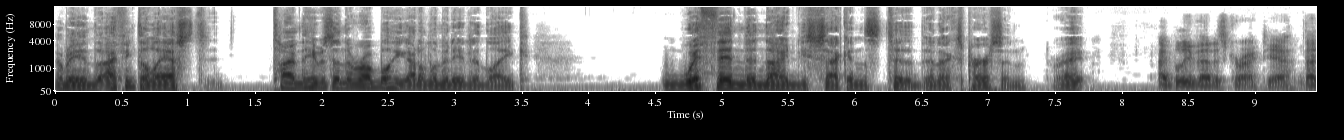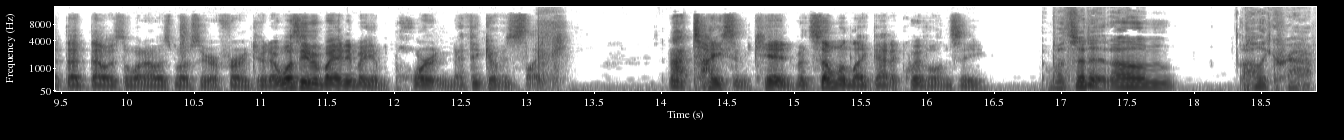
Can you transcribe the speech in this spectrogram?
I mean, I think the last time that he was in the Rumble, he got eliminated like within the 90 seconds to the next person, right? I believe that is correct. Yeah, that that that was the one I was mostly referring to. And it wasn't even by anybody important. I think it was like not Tyson Kidd, but someone like that equivalency. Wasn't it? Um, holy crap!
